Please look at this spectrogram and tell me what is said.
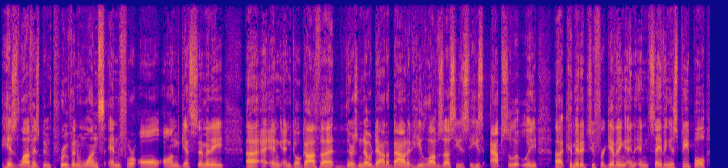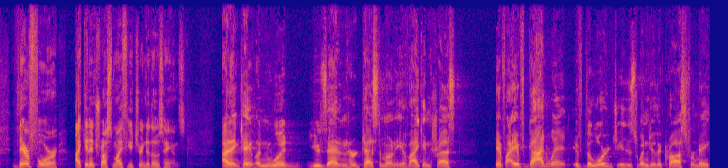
His love has been proven once and for all on Gethsemane uh, and, and, Golgotha. There's no doubt about it. He loves us. He's, he's absolutely uh, committed to forgiving and, and saving his people. Therefore, I can entrust my future into those hands. I think Caitlin would use that in her testimony. If I can trust if I, if God went, if the Lord Jesus went to the cross for me,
